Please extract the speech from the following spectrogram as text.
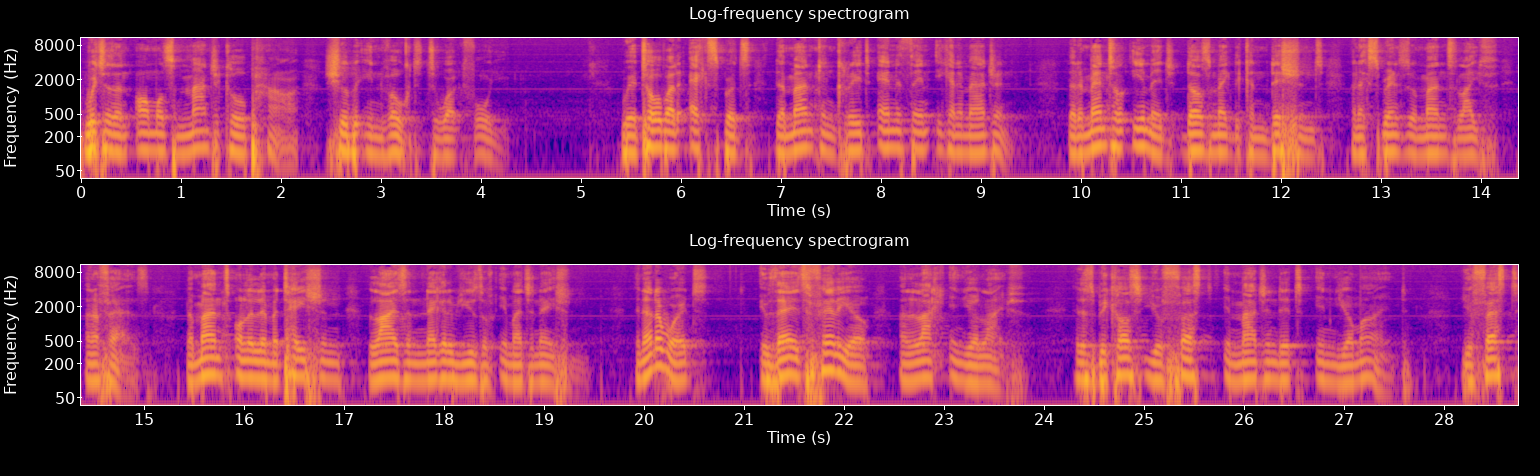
which is an almost magical power, should be invoked to work for you. We're told by the experts that man can create anything he can imagine, that a mental image does make the conditions and experiences of man's life and affairs. The man's only limitation lies in negative use of imagination. In other words, if there is failure and lack in your life, it is because you first imagined it in your mind. You first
